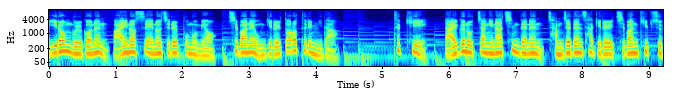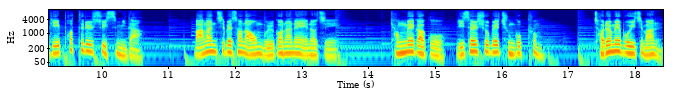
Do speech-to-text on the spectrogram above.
이런 물건은 마이너스 에너지를 뿜으며 집안의 운기를 떨어뜨립니다. 특히 낡은 옷장이나 침대는 잠재된 사기를 집안 깊숙이 퍼뜨릴 수 있습니다. 망한 집에서 나온 물건 안의 에너지. 경매 가구, 리셀숍의 중고품. 저렴해 보이지만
